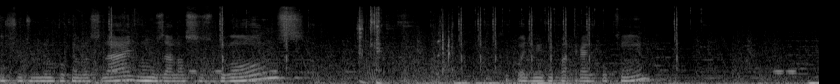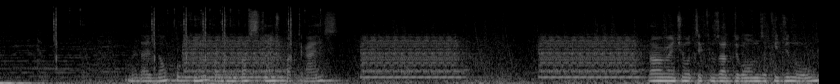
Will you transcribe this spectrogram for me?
Deixa eu diminuir um pouquinho a velocidade. Vamos usar nossos drones. Você pode vir aqui para trás um pouquinho. Na verdade, não um pouquinho, pode vir bastante para trás. Provavelmente eu vou ter que usar drones aqui de novo.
